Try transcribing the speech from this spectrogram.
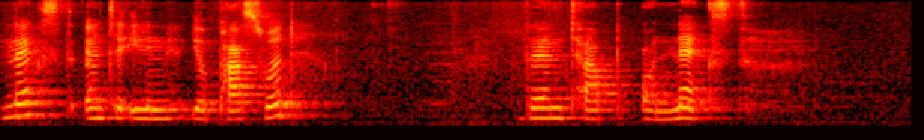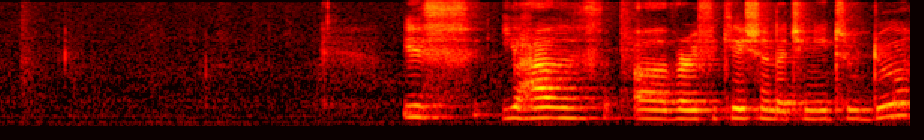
Next, enter in your password. Then tap on next. If you have a verification that you need to do,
